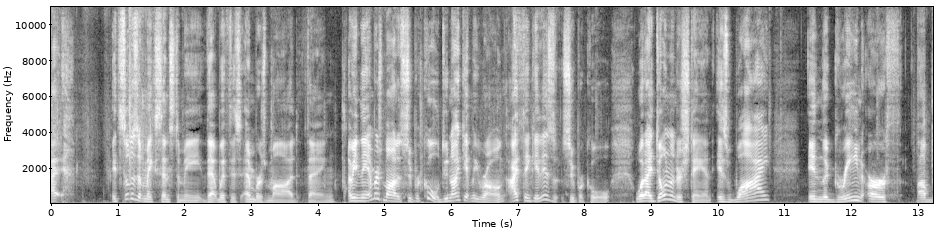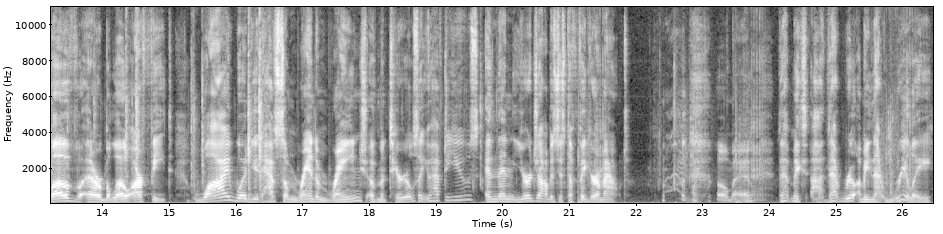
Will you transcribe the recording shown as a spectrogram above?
I it still doesn't make sense to me that with this Embers mod thing, I mean, the Embers mod is super cool. Do not get me wrong. I think it is super cool. What I don't understand is why in the green earth above or below our feet, why would you have some random range of materials that you have to use and then your job is just to figure them out oh man that makes uh, that real i mean that really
